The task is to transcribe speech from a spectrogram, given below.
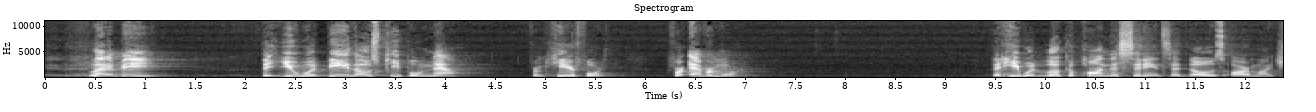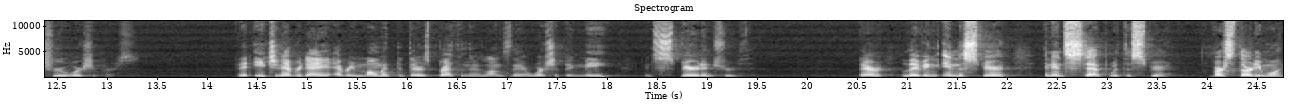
Amen. Let it be that you would be those people now, from here forth, forevermore. That He would look upon this city and said, Those are my true worshipers that each and every day, every moment that there is breath in their lungs, they are worshiping me in spirit and truth. They're living in the Spirit and in step with the Spirit. Verse 31.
